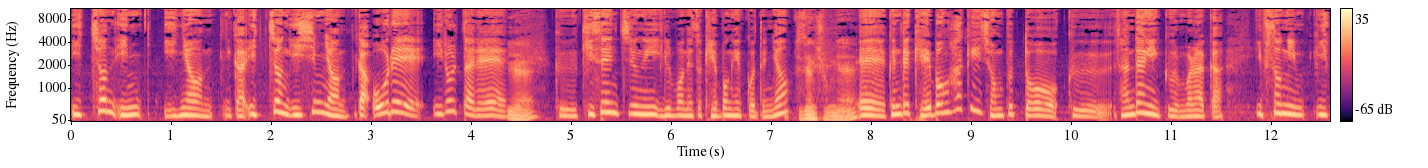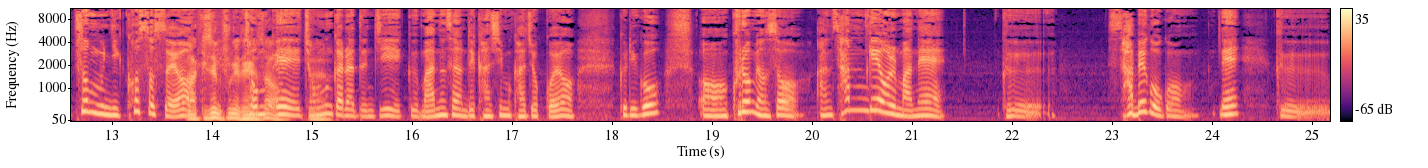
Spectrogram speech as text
2002년, 그러니까 2020년, 그러니까 올해 1월 달에 예. 그 기생충이 일본에서 개봉했거든요. 기생충에. 예, 근데 개봉하기 전부터 그 상당히 그 뭐랄까 입성이 입소문이 컸었어요. 아, 기생충에 대해서? 전, 예, 전문가라든지 그 많은 사람들이 관심을 가졌고요. 그리고 어 그러면서 한 3개월 만에 그 400억 원의 그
